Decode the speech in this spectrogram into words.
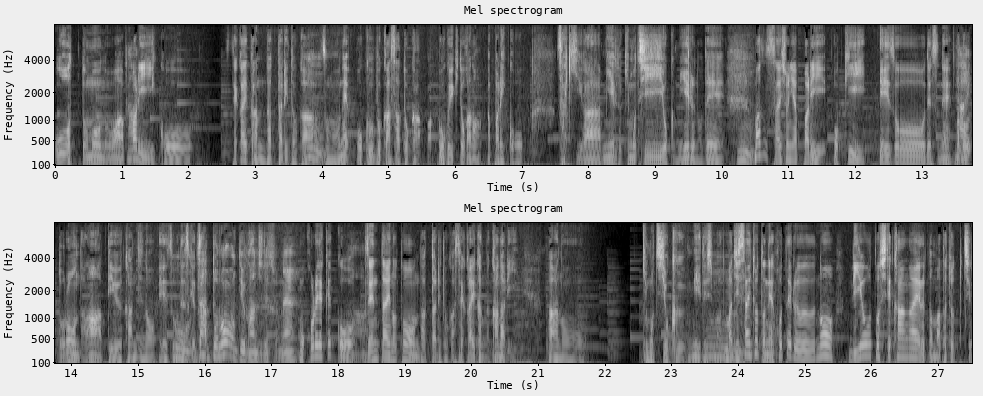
おおっと思うのは、やっぱり、こう、世界観だったりとか、うん。そのね、奥深さとか、奥行きとかの、やっぱりこう、先が見えると気持ちよく見えるので、うん。まず最初にやっぱり大きい映像ですね。まあはい。ドドローンだなっていう感じの映像ですけど。ザ・ドローンっていう感じですよね。もうこれで結構はい。全体のトーンだったりとか世界観がかなり、あの、気持ちよく見えてしまう。うんまあ実際にちょっとね、ホテルの利用として考えるとまたちょっと違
